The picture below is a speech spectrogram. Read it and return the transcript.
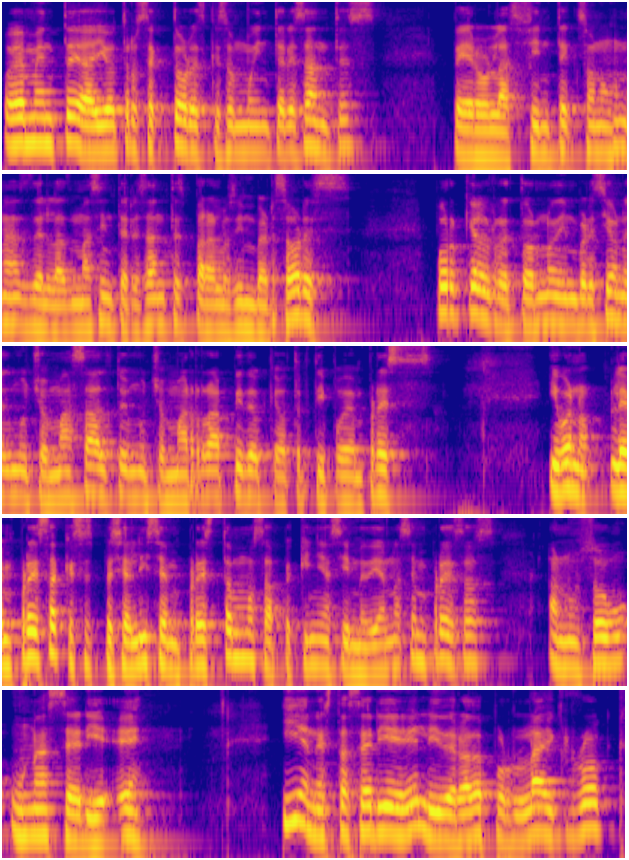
Obviamente hay otros sectores que son muy interesantes, pero las fintech son unas de las más interesantes para los inversores, porque el retorno de inversión es mucho más alto y mucho más rápido que otro tipo de empresas. Y bueno, la empresa que se especializa en préstamos a pequeñas y medianas empresas anunció una serie E, y en esta serie, liderada por Rock,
